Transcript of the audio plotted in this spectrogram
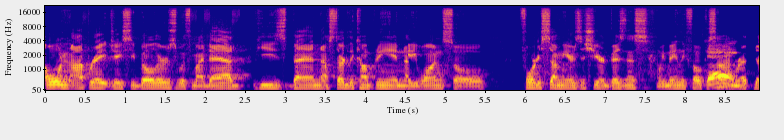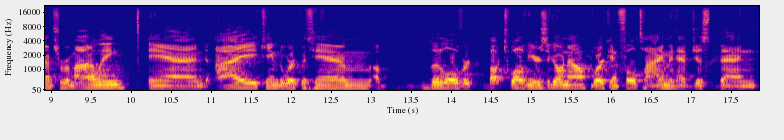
I own and operate JC Builders with my dad. He's been I started the company in '81, so 40 some years this year in business. We mainly focus Dang. on residential remodeling, and I came to work with him a little over about 12 years ago now, working full time, and have just been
